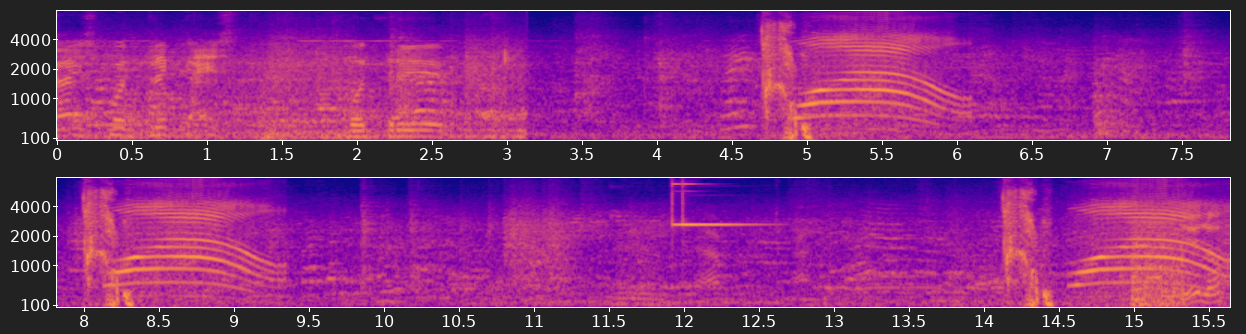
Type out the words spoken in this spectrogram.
Guys, food trip guys. Food trip. Yun oh.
